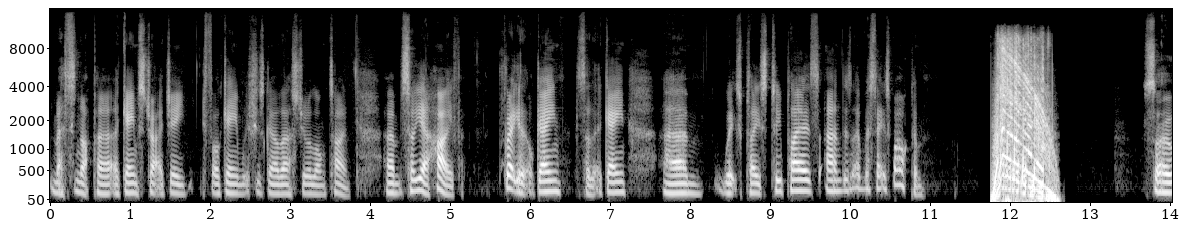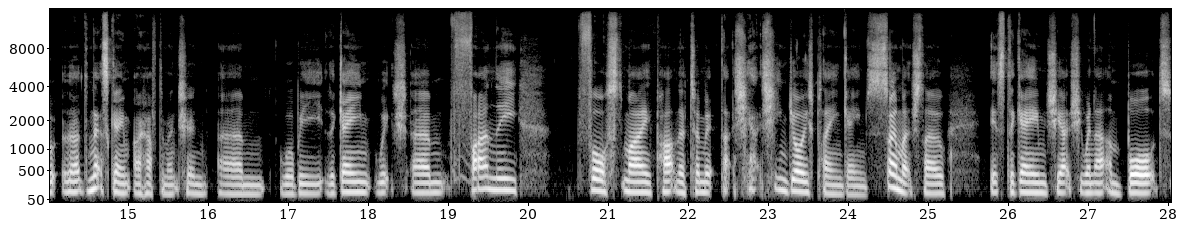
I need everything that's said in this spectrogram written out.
messing up a, a, game strategy for a game which is going to last you a long time. Um, so yeah, Hive, great little game, so that again, um, which plays two players and there's is overstays welcome. So uh, the next game I have to mention um, will be the game which um, finally forced my partner to admit that she actually enjoys playing games so much so it's the game she actually went out and bought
